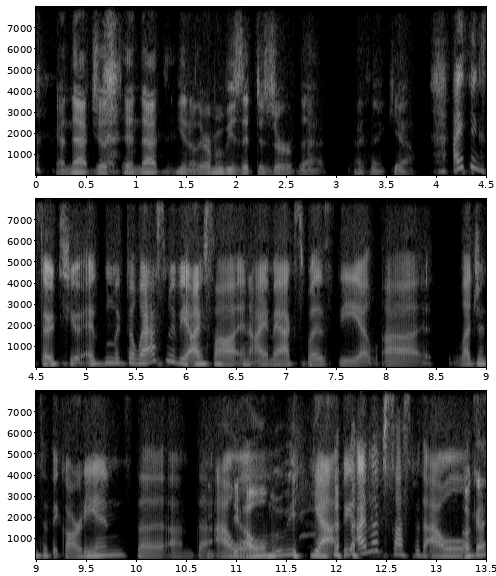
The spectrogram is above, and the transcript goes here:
and that just and that you know there are movies that deserve that. I think, yeah. I think so too. And like the last movie I saw in IMAX was the uh, Legends of the Guardians, the um the owl. The owl movie. yeah, I'm obsessed with owls. Okay.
